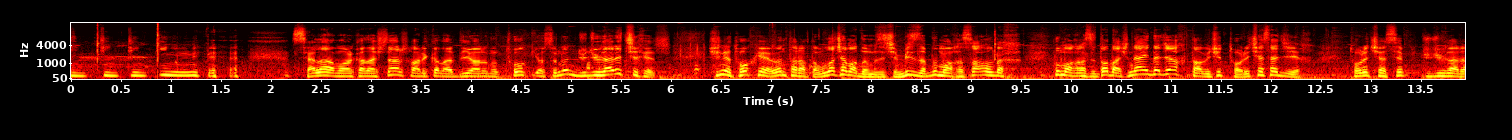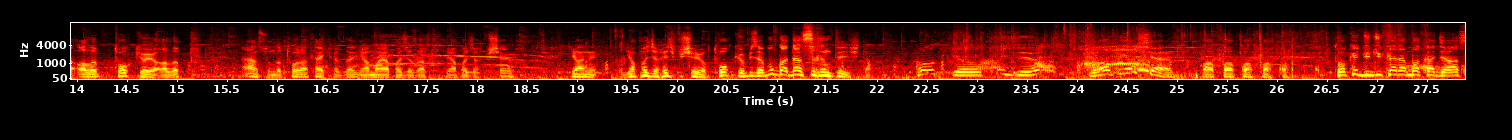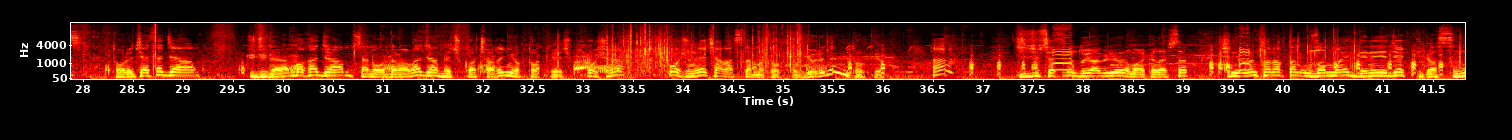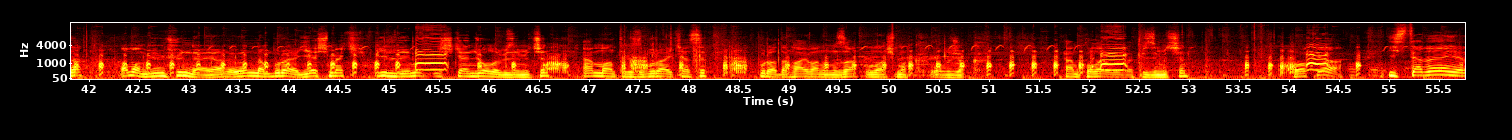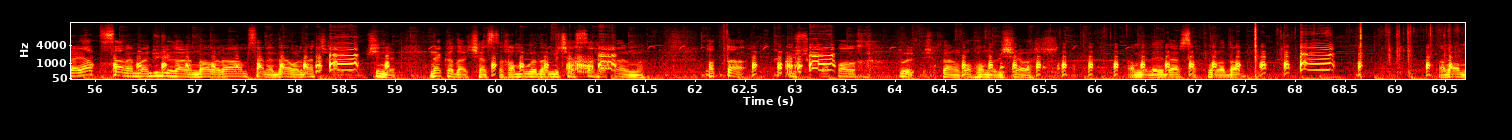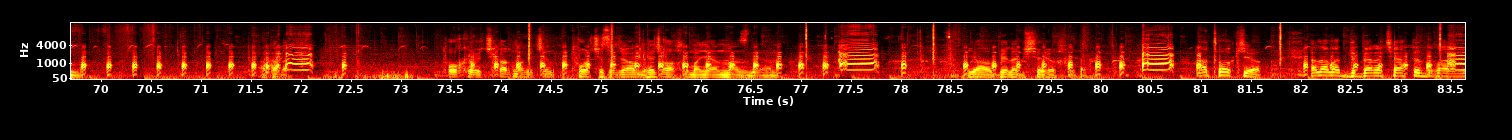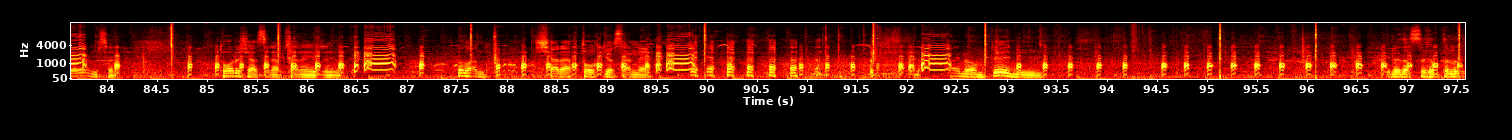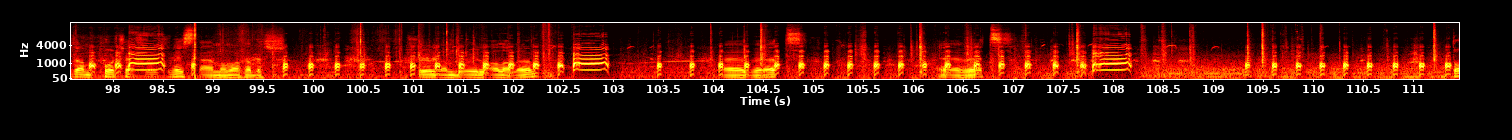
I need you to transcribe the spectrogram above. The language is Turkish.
Selam arkadaşlar. Harikalar Diyarı'nın Tokyo'sunun cücüleri çıkır. Şimdi Tokyo'ya ön taraftan ulaşamadığımız için biz de bu makası aldık. Bu makası Dadaş ne edecek? Tabii ki Tori kesecek. Tori kesip cücüleri alıp Tokyo'ya alıp en sonunda Tora tekrardan yama yapacağız artık. Yapacak bir şey yok. Yani yapacak hiçbir şey yok. Tokyo bize bu kadar sıkıntı işte. Tokyo, kızım. Ne yapıyorsun sen? Bak bak bak bak bak. Tokyo cücüklere bakacağız. Toru keseceğim. Cücüklere bakacağım. Sen oradan alacağım. Hiç kaçarın yok Tokyo. Hiç boşuna, boşuna hiç heveslenme Tokyo. Görünür mü Tokyo? Ha? Civciv sesini duyabiliyorum arkadaşlar. Şimdi ön taraftan uzanmayı deneyecektik aslında. Ama mümkün değil. Yani önden buraya geçmek bildiğiniz işkence olur bizim için. En mantıklısı burayı kesip buradan hayvanımıza ulaşmak olacak. Hem kolay olacak bizim için. Tokyo. İstediğin yere yat. Senin ben cücüklerini de alırım. Seni de oradan çıkarırım. Şimdi ne kadar kessek kadar bir kessek yeter mi? Hatta üst kapak... Dur ben kafamda bir şey var. Amele edersek buradan. Tamam mı? Arkadaş. Tokyo'yu çıkartmak için tor keseceğim hiç aklıma gelmezdi yani. Ya böyle bir şey yok ya. Ha Tokyo. Hele bak dibine çektirdiklerini görür müsün? Toru kesirem senin yüzünden. Ulan şeref Tokyo seni. Aynen beni. Yine de sıkıntılı bir zaman tor kesmek için hiç sevmem arkadaş. Şöyle böyle alalım. Evet. Evet.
